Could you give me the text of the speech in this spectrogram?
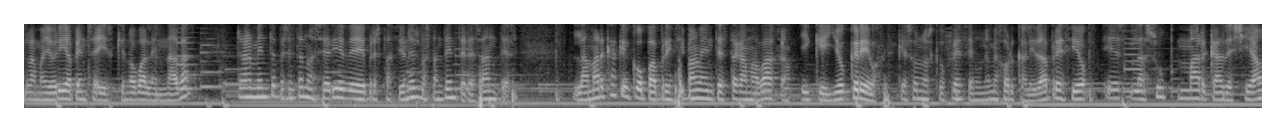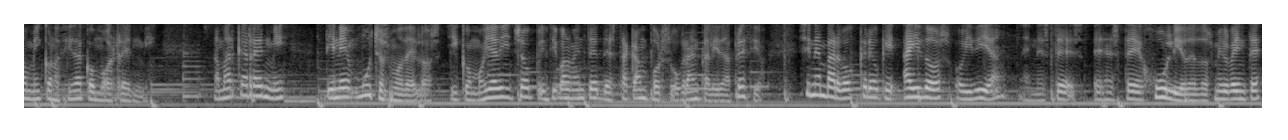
la mayoría penséis que no valen nada, realmente presentan una serie de prestaciones bastante interesantes. La marca que copa principalmente esta gama baja y que yo creo que son los que ofrecen una mejor calidad-precio es la submarca de Xiaomi conocida como Redmi. La marca Redmi tiene muchos modelos y como ya he dicho principalmente destacan por su gran calidad-precio. Sin embargo, creo que hay dos hoy día, en este, en este julio de 2020,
